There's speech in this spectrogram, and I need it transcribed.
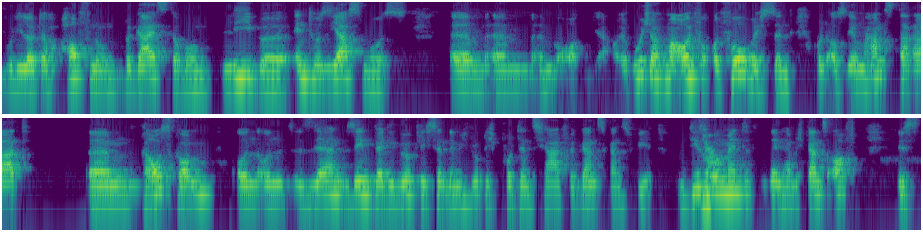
wo die Leute Hoffnung, Begeisterung, Liebe, Enthusiasmus, ähm, ähm, ähm ja, ruhig auch mal euphorisch sind und aus ihrem Hamsterrad ähm, rauskommen und, und sehen, wer die wirklich sind, nämlich wirklich Potenzial für ganz, ganz viel. Und diese ja. Momente, den habe ich ganz oft, ist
